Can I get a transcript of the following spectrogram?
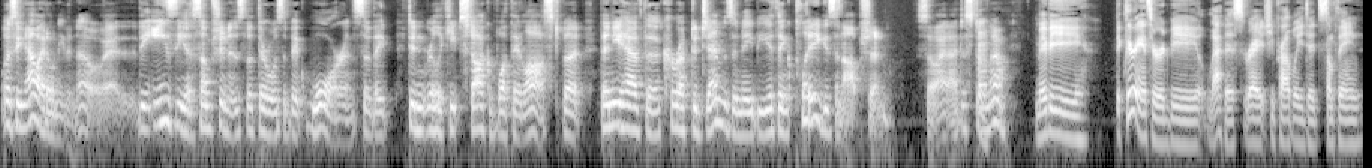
Well, see, now I don't even know. Uh, The easy assumption is that there was a big war, and so they didn't really keep stock of what they lost. But then you have the corrupted gems, and maybe you think plague is an option. So I, I just don't know. Maybe the clear answer would be Lapis, right? She probably did something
